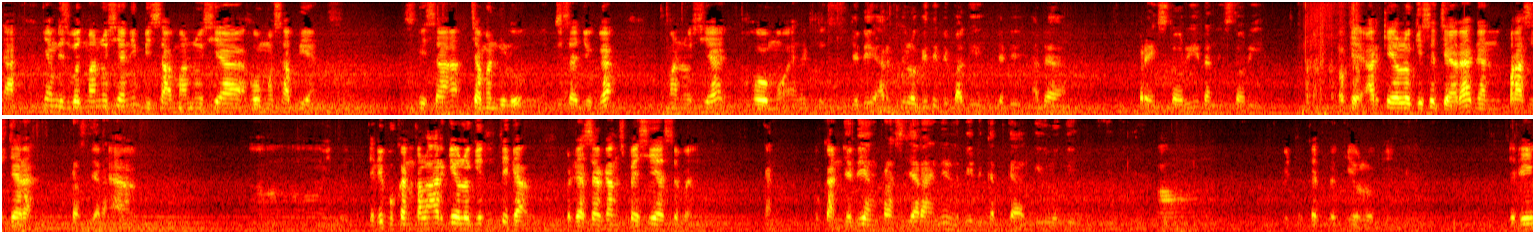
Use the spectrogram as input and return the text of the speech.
Nah, yang disebut manusia ini bisa manusia Homo sapiens, bisa zaman dulu, bisa juga manusia Homo erectus. jadi arkeologi itu dibagi jadi ada prehistory dan histori Oke, arkeologi sejarah dan prasejarah. prasejarah Nah, oh, itu. Jadi bukan kalau arkeologi itu tidak berdasarkan spesies, Pak? Bukan. Jadi yang prasejarah ini lebih dekat ke geologi Oh, lebih dekat ke geologi. Jadi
